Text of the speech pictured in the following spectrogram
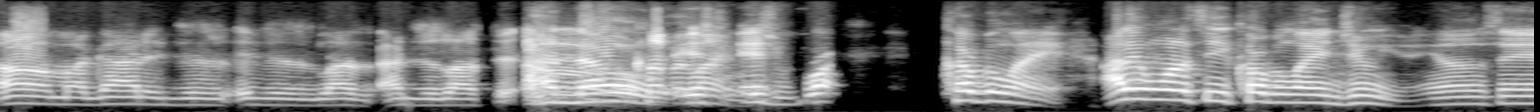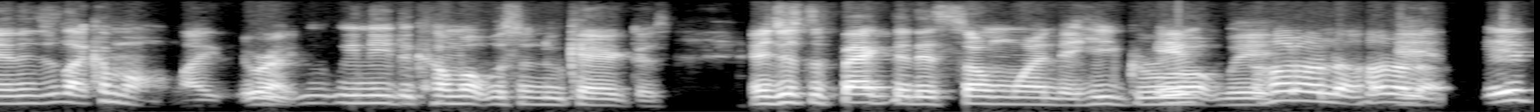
Oh my god, it just it just lost I just lost it. I um, know it's, it's Clubber Lang. I didn't want to see Clubber Lang Jr. You know what I'm saying? It's just like, come on, like right. we, we need to come up with some new characters. And just the fact that it's someone that he grew if, up with. Hold on, no, hold on, no. If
